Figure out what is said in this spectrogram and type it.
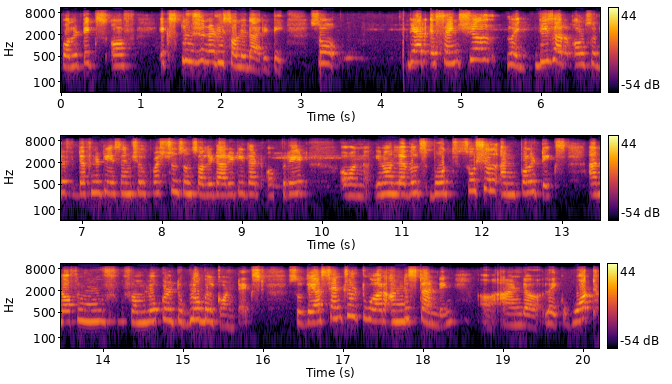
politics of exclusionary solidarity? So they are essential like these are also def- definitely essential questions on solidarity that operate on you know levels both social and politics and often move from local to global context. So they are central to our understanding uh, and uh, like what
